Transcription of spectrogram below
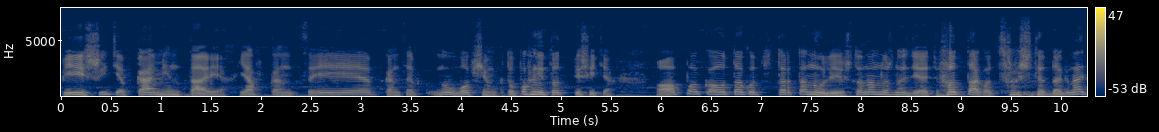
пишите в комментариях. Я в конце, в конце, ну, в общем, кто помнит, тот пишите. А пока вот так вот стартанули, что нам нужно сделать? Вот так вот срочно догнать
